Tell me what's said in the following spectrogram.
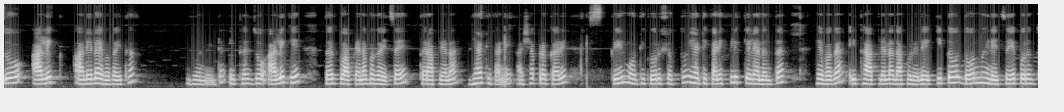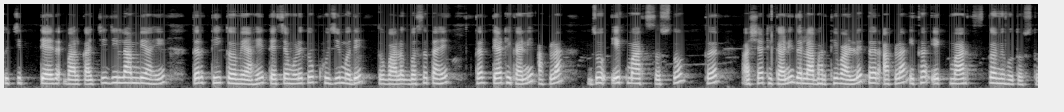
जो आलेख आलेला आहे बघा इथं. दोन मिनटं. इथं जो आलेख आहे तर तो आपल्याला बघायचा आहे. तर आपल्याला ह्या ठिकाणी अशा प्रकारे स्क्रीन मोठी करू शकतो. या ठिकाणी क्लिक केल्यानंतर हे बघा इथं आपल्याला दाखवलेलं आहे की तो दोन महिन्याचं आहे परंतु चित्त्या त्या बालकाची जी लांबी आहे तर ती कमी आहे. त्याच्यामुळे तो खुजीमध्ये तो बालक बसत आहे. तर त्या ठिकाणी आपला जो एक मार्क्स असतो तर अशा ठिकाणी जर लाभार्थी वाढले तर आपला इथं एक मार्क्स कमी होत असतो.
